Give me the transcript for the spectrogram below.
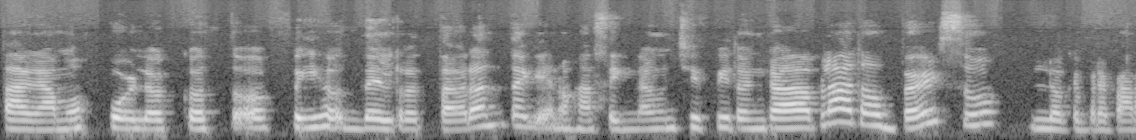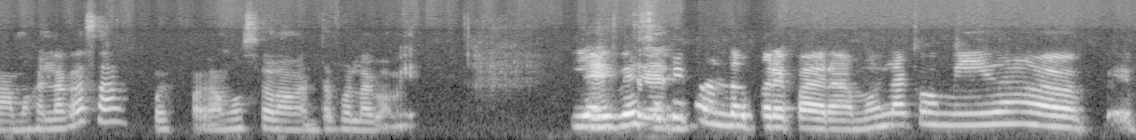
pagamos por los costos fijos del restaurante que nos asignan un chispito en cada plato versus lo que preparamos en la casa, pues pagamos solamente por la comida. Y hay veces este que cuando preparamos la comida eh,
